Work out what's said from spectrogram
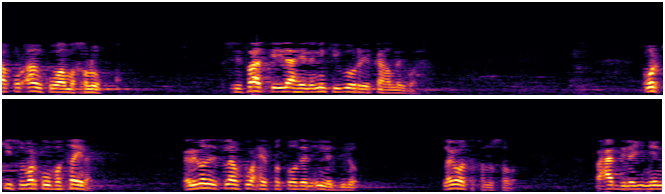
ah qur'aanku waa makhluuq. Sifaatka ilaahayna ninkii ugu horreeyey ka hadlay bu warkiisu markuu batayna culimada islaamku waxay fatwoodeen in la dilo lagama takhallusaba waxaa dilay nin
